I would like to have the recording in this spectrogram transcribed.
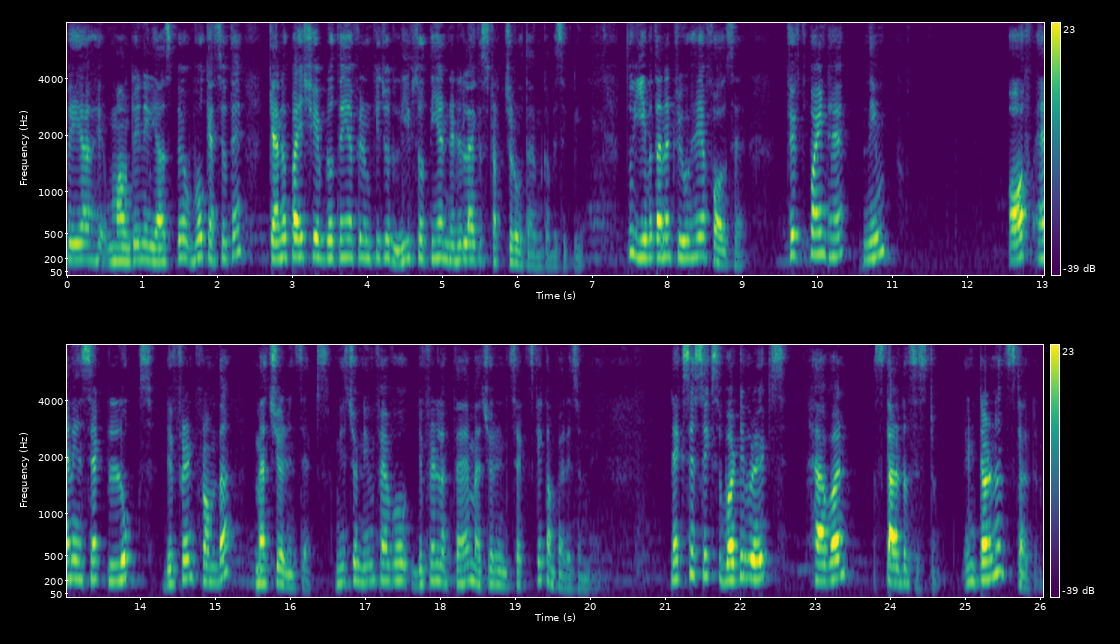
पे या माउंटेन एरियाज़ पे, वो कैसे होते हैं? कैनोपाई शेप्ड होते हैं या फिर उनकी जो लीव्स होती हैं निडल लाइक स्ट्रक्चर होता है उनका बेसिकली तो ये बताना ट्रू है या फॉल्स है? फिफ्थ पॉइंट है nymph of an insect looks different from the mature insects means जो निम्फ है, वो डिफरेंट लगता है मैच्योर इंसेक्ट्स के कंपैरिजन में. नेक्स्ट है six vertebrates have an skeletal system internal skeleton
